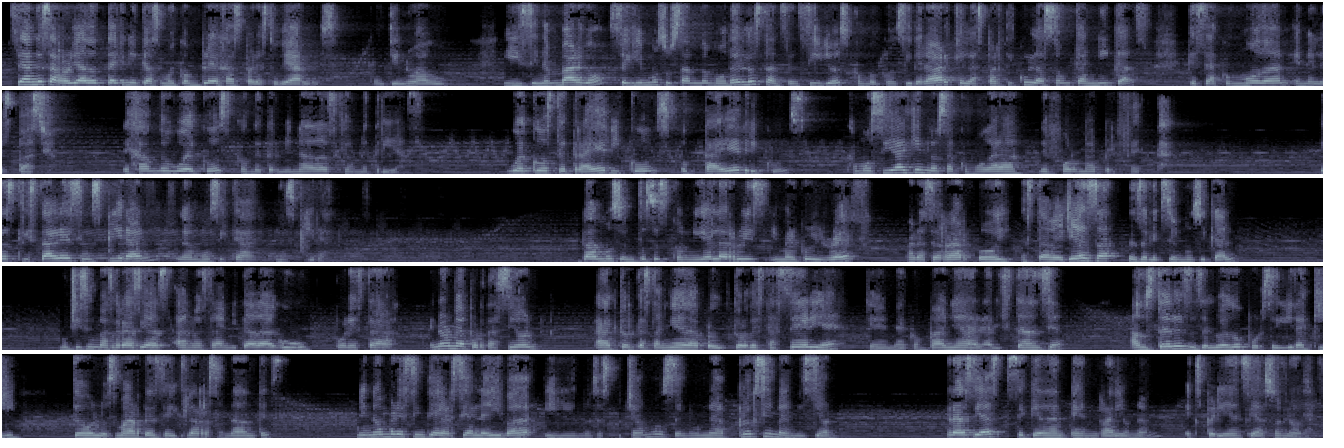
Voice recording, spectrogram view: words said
Se han desarrollado técnicas muy complejas para estudiarlos continúa Gu. Y sin embargo, seguimos usando modelos tan sencillos como considerar que las partículas son canicas que se acomodan en el espacio, dejando huecos con determinadas geometrías. Huecos tetraédricos, octaédricos, como si alguien los acomodara de forma perfecta. Los cristales inspiran, la música inspira. Vamos entonces con Miguel Ruiz y Mercury Ref para cerrar hoy esta belleza de selección musical. Muchísimas gracias a nuestra invitada Gu por esta enorme aportación, a Héctor Castañeda, productor de esta serie, que me acompaña a la distancia, a ustedes desde luego por seguir aquí todos los martes de Islas Resonantes. Mi nombre es Cintia García Leiva y nos escuchamos en una próxima emisión. Gracias, se quedan en Radio NAM, Experiencia Sonora.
